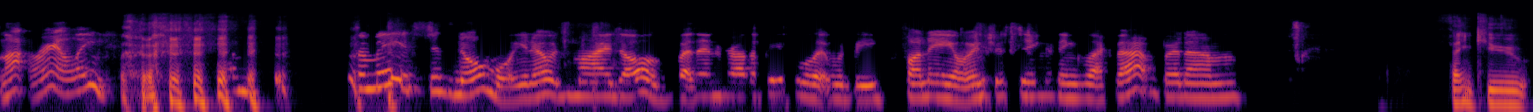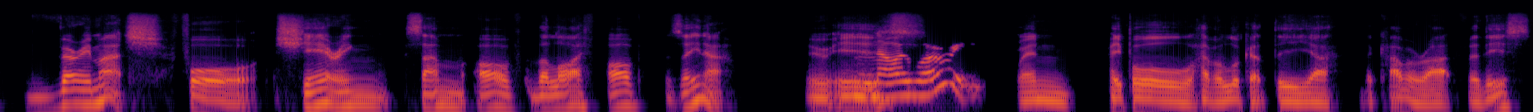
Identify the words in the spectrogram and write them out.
not really. For me, it's just normal. You know, it's my dog. But then for other people, it would be funny or interesting, things like that. But um, Thank you very much for sharing some of the life of Xena, who is no worries. when people have a look at the uh, the cover art for this,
